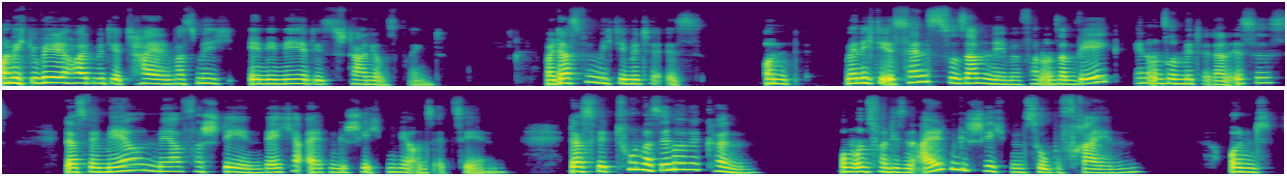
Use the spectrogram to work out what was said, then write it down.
Und ich will heute mit dir teilen, was mich in die Nähe dieses Stadiums bringt weil das für mich die Mitte ist. Und wenn ich die Essenz zusammennehme von unserem Weg in unsere Mitte, dann ist es, dass wir mehr und mehr verstehen, welche alten Geschichten wir uns erzählen. Dass wir tun, was immer wir können, um uns von diesen alten Geschichten zu befreien und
